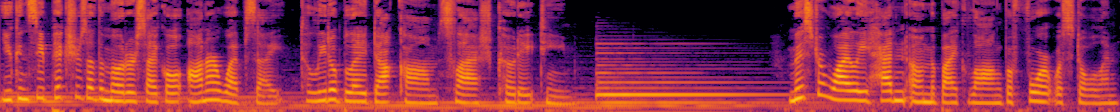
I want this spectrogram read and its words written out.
You can see pictures of the motorcycle on our website, toledoblade.com slash code 18. Mr. Wiley hadn't owned the bike long before it was stolen,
